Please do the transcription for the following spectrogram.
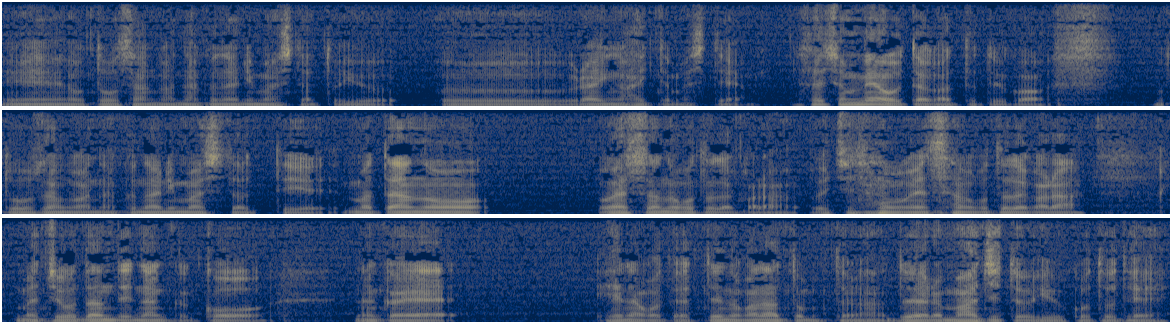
えー、お父さんが亡くなりましたというう LINE が入ってまして最初目を疑ったというかお父さんが亡くなりましたってまたあのおやさんのことだからうちのおやさんのことだから、まあ、冗談でなんかこうなんか変なことやってるのかなと思ったらどうやらマジということで、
